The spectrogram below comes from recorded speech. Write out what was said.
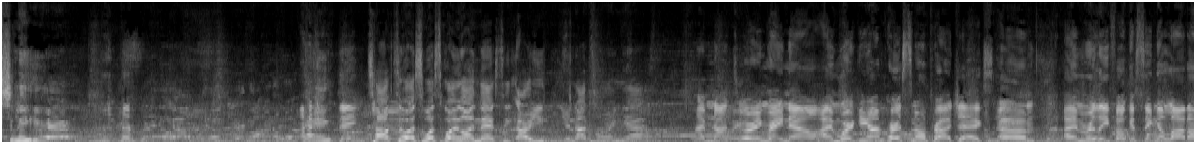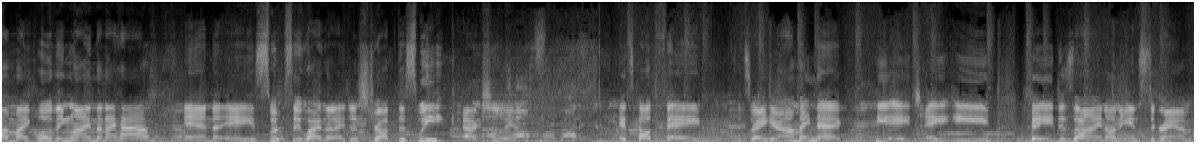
Ashley here. Talk to us. What's going on next? Are you you're not touring yet? I'm not touring right now. I'm working on personal projects. Um, I'm really focusing a lot on my clothing line that I have and a swimsuit line that I just dropped this week, actually. It's called Phae. It's right here on my neck. P H A E. Phae Design on Instagram.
